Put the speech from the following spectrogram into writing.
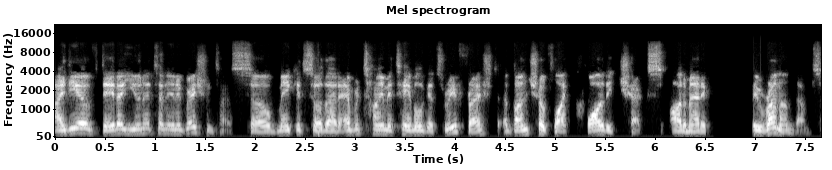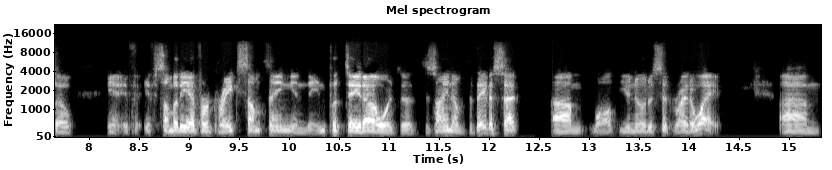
idea of data units and integration tests. So make it so that every time a table gets refreshed, a bunch of like quality checks automatically run on them. So you know, if, if somebody ever breaks something in the input data or the design of the data set, um, well, you notice it right away. Um,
